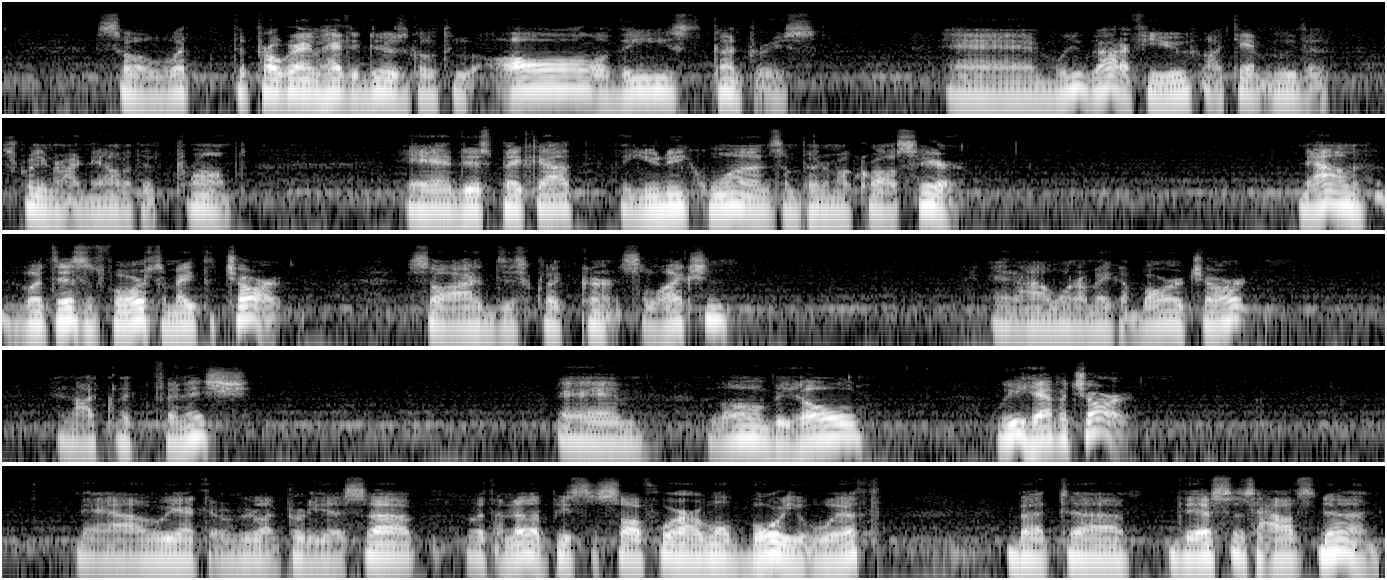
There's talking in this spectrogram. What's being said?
So what the program had to do is go through all of these countries and we've got a few. I can't move the screen right now with this prompt. And just pick out the unique ones and put them across here. Now, what this is for is to make the chart. So I just click current selection and I want to make a bar chart and I click finish and lo and behold we have a chart now we have to really pretty this up with another piece of software I won't bore you with, but uh, this is how it's done.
